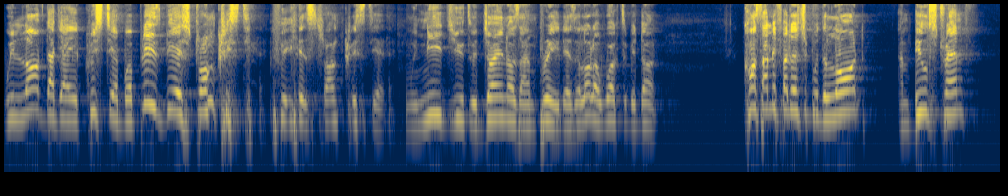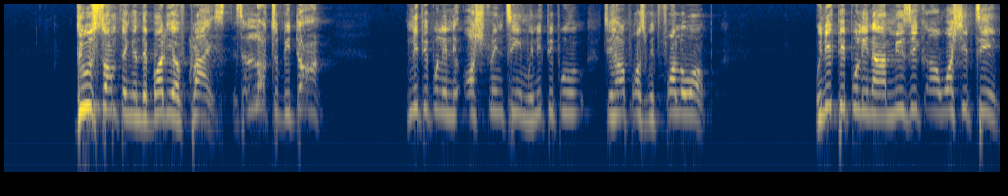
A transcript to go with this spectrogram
We love that you're a Christian, but please be a strong Christian. be a strong Christian. We need you to join us and pray. There's a lot of work to be done. Constantly fellowship with the Lord and build strength. Do something in the body of Christ. There's a lot to be done. We need people in the ushering team. We need people to help us with follow up. We need people in our music or worship team.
